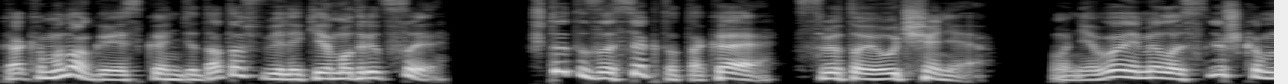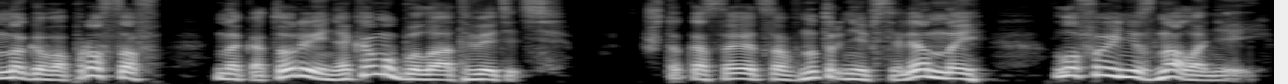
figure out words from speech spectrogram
Как много есть кандидатов в великие мудрецы. Что это за секта такая, святое учение? У него имелось слишком много вопросов, на которые некому было ответить. Что касается внутренней вселенной, Лофей не знал о ней.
